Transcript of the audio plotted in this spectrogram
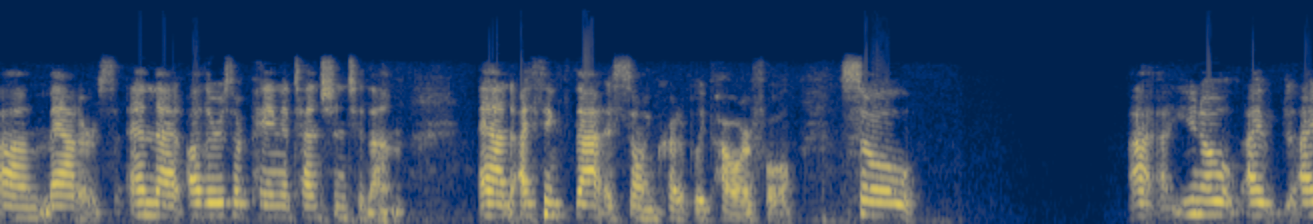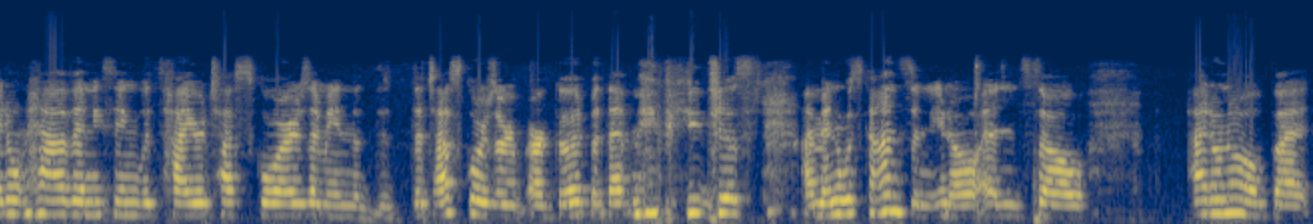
um, matters and that others are paying attention to them. And I think that is so incredibly powerful. So I, you know, I, I don't have anything with higher test scores. I mean, the, the test scores are, are good, but that may be just, I'm in Wisconsin, you know, and so I don't know, but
